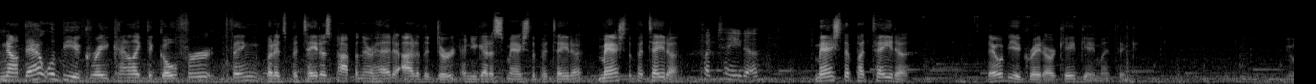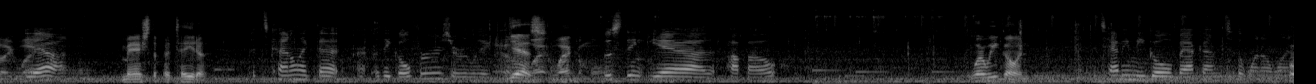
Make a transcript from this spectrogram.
Now that would be a great kind of like the gopher thing, but it's potatoes popping their head out of the dirt, and you got to smash the potato. Mash the potato. Potato. Mash the potato. That would be a great arcade game, I think. Be like, what? Yeah. Mash the potato. It's kind of like that. Are, are they gophers or like Yes. Whack- Whack-a-mole. those things, Yeah, that pop out. Where are we going? It's having me go back onto the 101. Oh.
